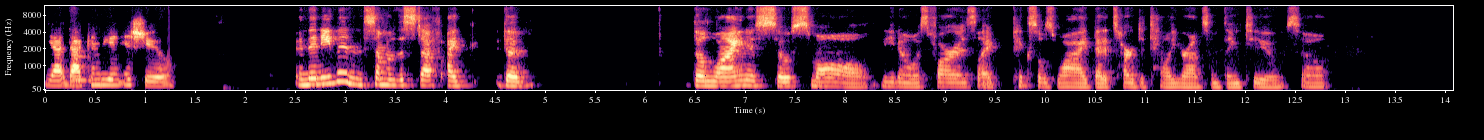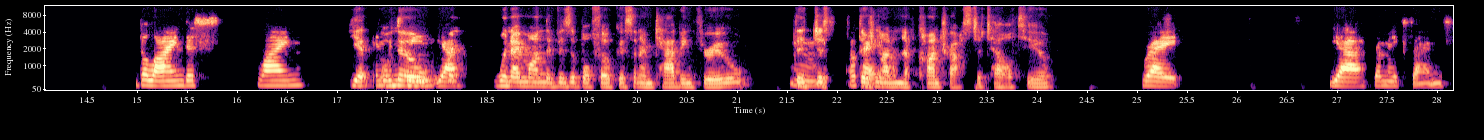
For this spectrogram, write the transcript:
yeah, that can be an issue. And then even some of the stuff I the the line is so small, you know, as far as like pixels wide that it's hard to tell you're on something too. So the line, this line. Yeah, in between, no, yeah. When, when, I'm on the visible focus and I'm tabbing through, that mm, just okay. there's not enough contrast to tell too. Right. Yeah, that makes sense.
